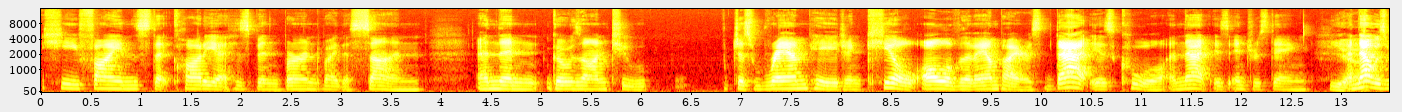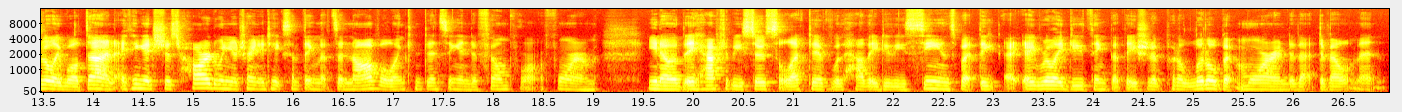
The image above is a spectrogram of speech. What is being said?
he finds that claudia has been burned by the sun and then goes on to just rampage and kill all of the vampires that is cool and that is interesting Yeah. and that was really well done i think it's just hard when you're trying to take something that's a novel and condensing into film form you know they have to be so selective with how they do these scenes but they I, really do think that they should have put a little bit more into that development.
